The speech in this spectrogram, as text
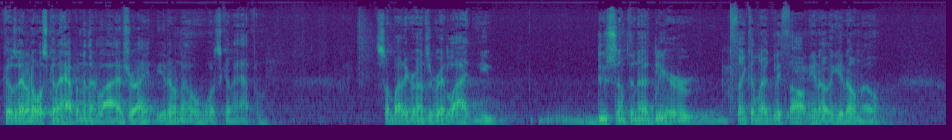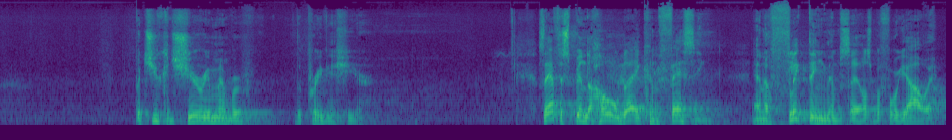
because they don't know what's going to happen in their lives, right? You don't know what's going to happen. Somebody runs a red light and you do something ugly or think an ugly thought. You know, you don't know. But you can sure remember the previous year. So they have to spend a whole day confessing and afflicting themselves before Yahweh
